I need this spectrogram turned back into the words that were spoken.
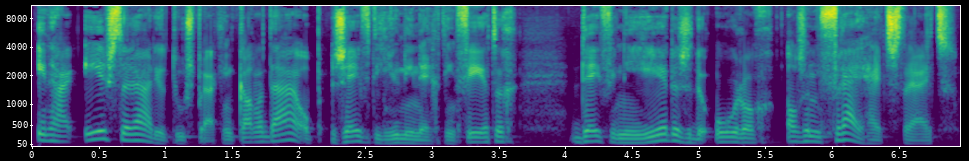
In haar eerste radiotoespraak in Canada op 17 juni 1940 definieerde ze de oorlog als een vrijheidsstrijd.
